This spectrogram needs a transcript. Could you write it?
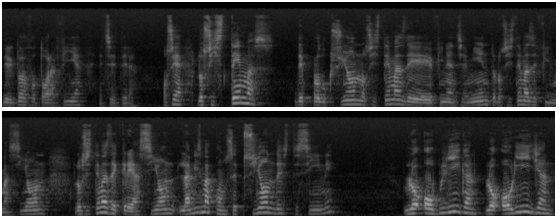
director de fotografía, etcétera. O sea, los sistemas de producción, los sistemas de financiamiento, los sistemas de filmación, los sistemas de creación, la misma concepción de este cine, lo obligan, lo orillan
